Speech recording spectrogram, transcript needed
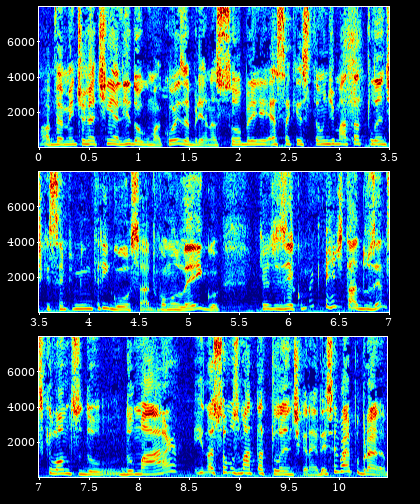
obviamente eu já tinha lido alguma coisa, Briana, sobre essa questão de Mata Atlântica, que sempre me intrigou, sabe? Como leigo, que eu dizia, como é que a gente está a 200 quilômetros do, do mar e nós somos Mata Atlântica, né? Daí você vai para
